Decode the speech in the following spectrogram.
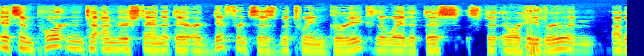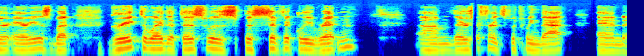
it's important to understand that there are differences between greek the way that this or hebrew and other areas but greek the way that this was specifically written um, there's a difference between that and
